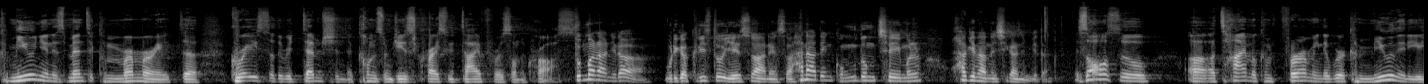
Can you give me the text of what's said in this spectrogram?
Communion is meant to commemorate the grace of the redemption that comes from Jesus Christ who died for us on the cross. 뿐만 아니라 우리가 그리스도 예수 안에서 하나된 공동체임을 확인하는 시간입니다. It's also uh, a time of confirming that we're a community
